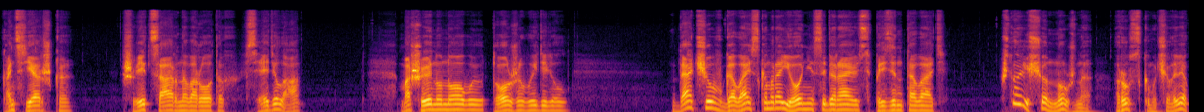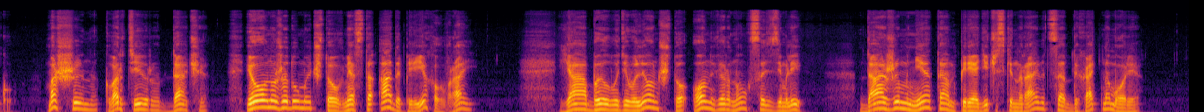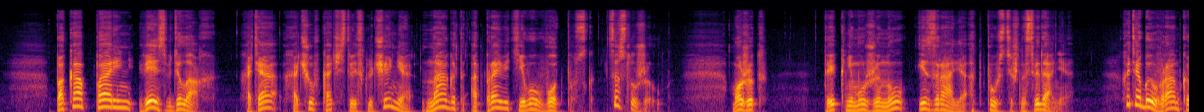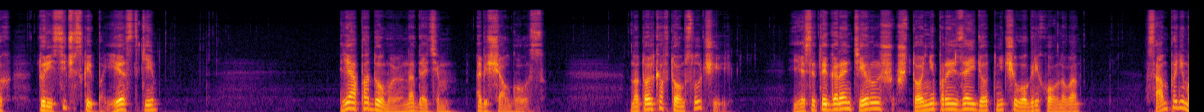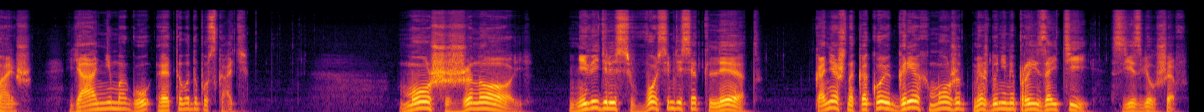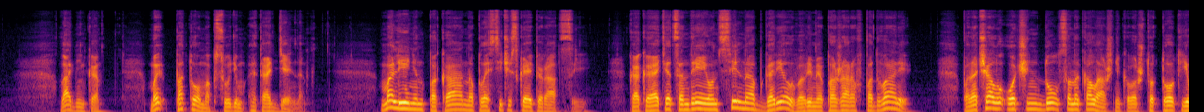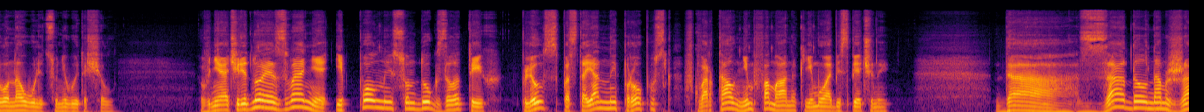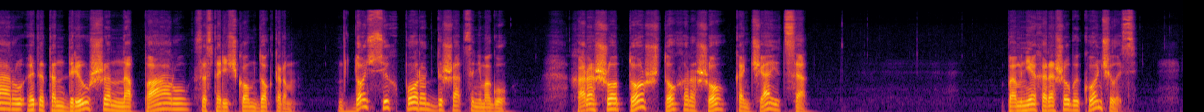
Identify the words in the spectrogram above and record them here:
Консьержка, швейцар на воротах, все дела. Машину новую тоже выделил. Дачу в Гавайском районе собираюсь презентовать. Что еще нужно русскому человеку? Машина, квартира, дача. И он уже думает, что вместо ада переехал в рай. Я был удивлен, что он вернулся с земли. Даже мне там периодически нравится отдыхать на море. Пока парень весь в делах, хотя хочу в качестве исключения на год отправить его в отпуск. Заслужил. Может, ты к нему жену из рая отпустишь на свидание, хотя бы в рамках туристической поездки. Я подумаю над этим, обещал голос но только в том случае, если ты гарантируешь, что не произойдет ничего греховного. Сам понимаешь, я не могу этого допускать. Муж с женой не виделись восемьдесят лет. Конечно, какой грех может между ними произойти, съязвил шеф. Ладненько, мы потом обсудим это отдельно. Малинин пока на пластической операции. Как и отец Андрей, он сильно обгорел во время пожара в подвале. Поначалу очень дулся на Калашникова, что тот его на улицу не вытащил. Внеочередное звание и полный сундук золотых, плюс постоянный пропуск в квартал нимфоманок ему обеспечены. Да, задал нам жару этот Андрюша на пару со старичком-доктором. До сих пор отдышаться не могу. Хорошо то, что хорошо кончается. По мне хорошо бы кончилось,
